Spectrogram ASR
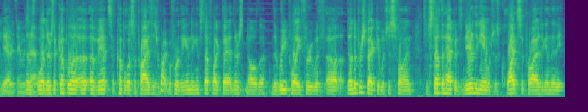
Yeah, everything was there's, happening. well, there's a couple of uh, events, a couple of surprises right before the ending and stuff like that. And there's all the, the replay through with uh, the other perspective, which is fun. Some stuff that happens near the end, which was quite surprising, and then the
